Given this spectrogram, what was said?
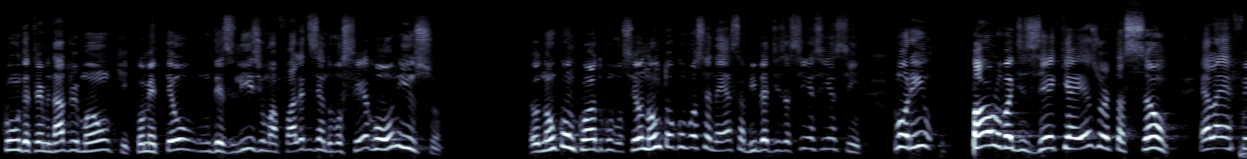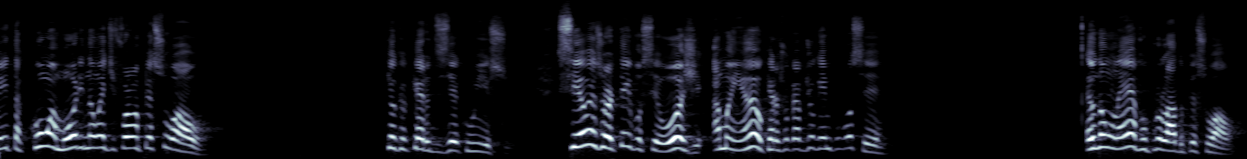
com um determinado irmão que cometeu um deslize, uma falha, dizendo: Você errou nisso. Eu não concordo com você, eu não estou com você nessa. A Bíblia diz assim, assim, assim. Porém, Paulo vai dizer que a exortação ela é feita com amor e não é de forma pessoal. O que, é que eu quero dizer com isso? Se eu exortei você hoje, amanhã eu quero jogar videogame com você. Eu não levo para o lado pessoal.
